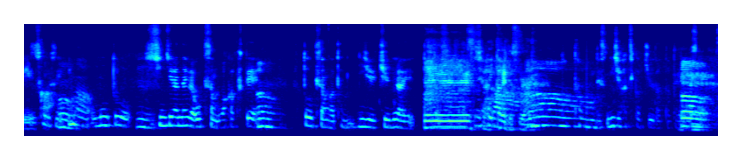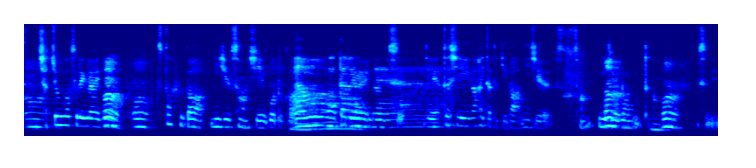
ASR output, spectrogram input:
ていうか。そうですね。ん。今思うとうん。信じられないぐらい大木さんも若くて、うん藤木さんが多分29ぐらいえーそうか若いですね多分です。28か9だったと思います。社長がそれぐらいで、うんうんスタッフが23、4、5とかあー若いぐらいねなんですよ。で、私が入った時が23、24とかうんですね。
